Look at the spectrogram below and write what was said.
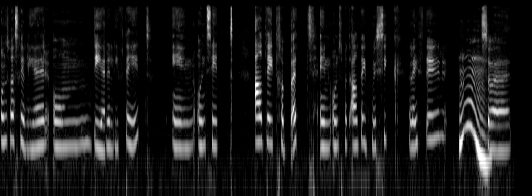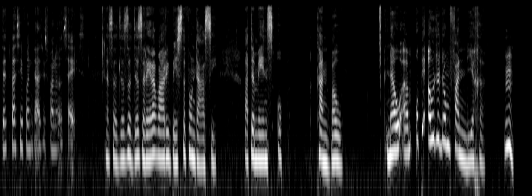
Ons was geleer om die Here lief te hê en ons het altyd gebid en ons moet altyd musiek luister. Mm. So dit was die fondasie van ons huis. Dis dis dis regtig waar die beste fondasie wat 'n mens op kan bou. Nou um, op die ouderdom van 9. Mm,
